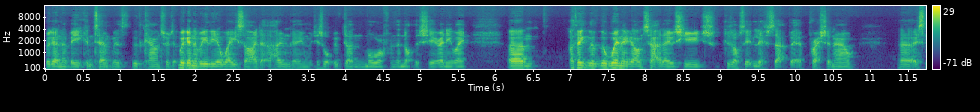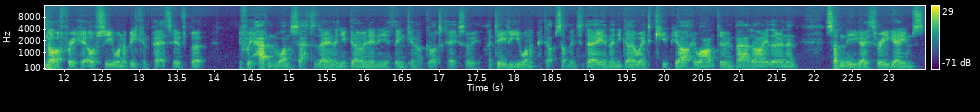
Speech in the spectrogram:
We're going to be content with with counter. We're going to be the away side at a home game, which is what we've done more often than not this year, anyway. Um, I think the, the winner on Saturday was huge because obviously it lifts that bit of pressure now. Uh, it's not a free hit. Obviously, you want to be competitive, but if we hadn't won Saturday and then you're going in and you're thinking, oh God, okay, so we, ideally you want to pick up something today, and then you go away to QPR who aren't doing bad either, and then suddenly you go three games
